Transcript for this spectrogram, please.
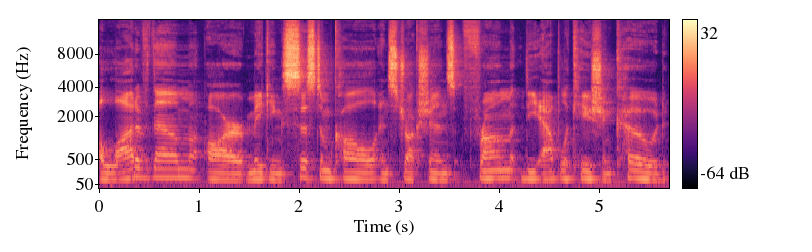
A lot of them are making system call instructions from the application code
